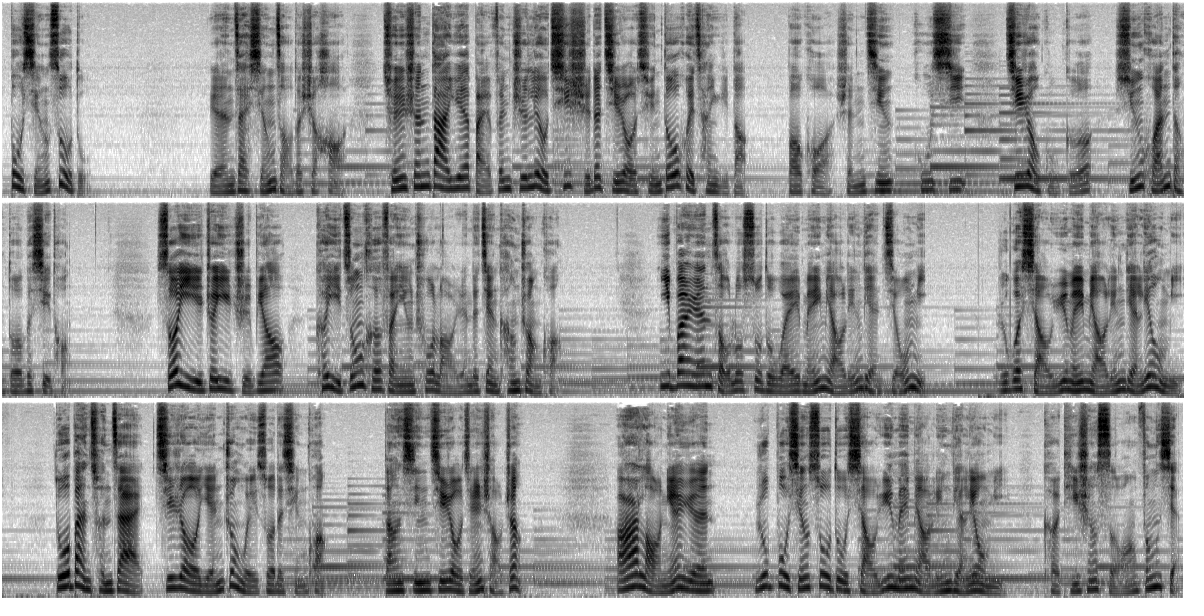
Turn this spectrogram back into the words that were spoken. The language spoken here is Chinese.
步行速度。人在行走的时候，全身大约百分之六七十的肌肉群都会参与到，包括神经、呼吸、肌肉、骨骼、循环等多个系统。所以这一指标可以综合反映出老人的健康状况。一般人走路速度为每秒零点九米，如果小于每秒零点六米，多半存在肌肉严重萎缩的情况，当心肌肉减少症。而老年人。如步行速度小于每秒零点六米，可提升死亡风险。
